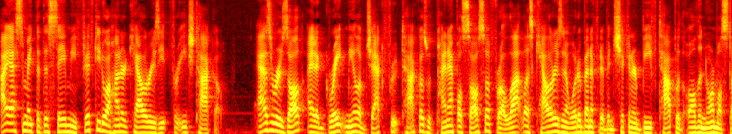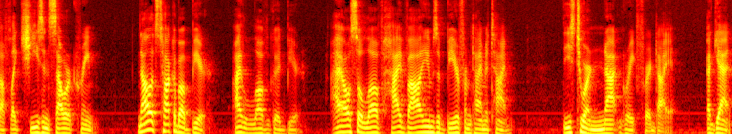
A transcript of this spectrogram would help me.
I estimate that this saved me 50 to 100 calories for each taco. As a result, I had a great meal of jackfruit tacos with pineapple salsa for a lot less calories than it would have been if it had been chicken or beef topped with all the normal stuff like cheese and sour cream. Now let's talk about beer. I love good beer. I also love high volumes of beer from time to time. These two are not great for a diet. Again,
